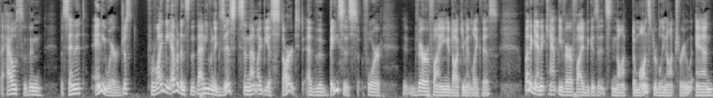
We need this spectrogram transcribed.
the House, within the Senate, anywhere. Just provide me evidence that that even exists, and that might be a start at the basis for verifying a document like this. But again, it can't be verified because it's not demonstrably not true. And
